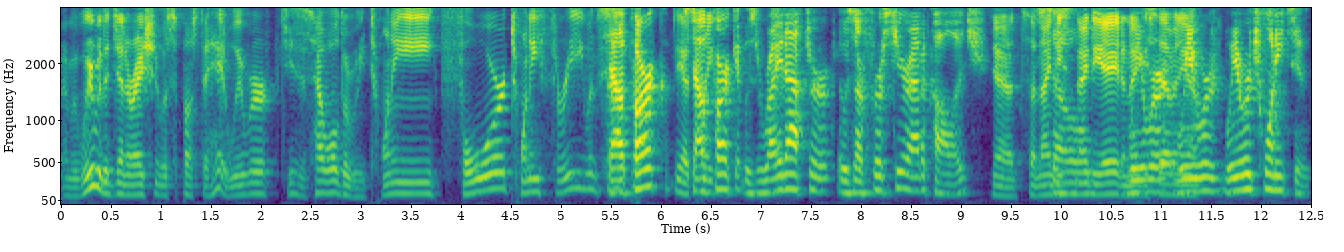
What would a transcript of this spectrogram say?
I mean, we were the generation it was supposed to hit. We were, Jesus, how old are we? 24, 23 when South Park, Yeah, South 20 Park. It was right after it was our first year out of college. Yeah, it's a 90, So 98 and 97. we 97. were we were we were 22.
